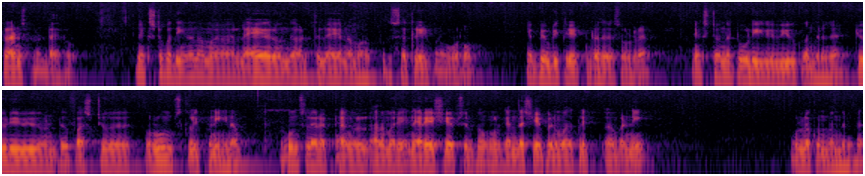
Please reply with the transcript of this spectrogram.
டிரான்ஸ்பரண்ட் ஆகிடும் நெக்ஸ்ட்டு பார்த்தீங்கன்னா நம்ம லேயர் வந்து அடுத்த லேயர் நம்ம புதுசாக க்ரியேட் பண்ண போகிறோம் எப்படி எப்படி க்ரியேட் பண்ணுறதை சொல்கிறேன் நெக்ஸ்ட் வந்து டூ டி வியூக்கு வந்துடுங்க டூ டி வியூ வந்துட்டு ஃபஸ்ட்டு ரூம்ஸ் கிளிக் பண்ணிங்கன்னா ரூம்ஸில் ரெக்டாங்கிள் அந்த மாதிரி நிறைய ஷேப்ஸ் இருக்கும். உங்களுக்கு எந்த ஷேப் வேணுமோ அதை கிளிக் பண்ணி உள்ளே கொண்டு வந்துடுங்க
